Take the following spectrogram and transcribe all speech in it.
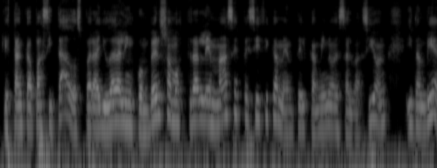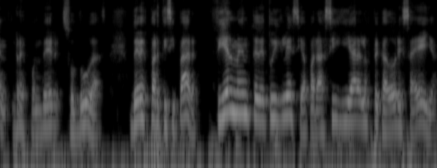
que están capacitados para ayudar al inconverso a mostrarle más específicamente el camino de salvación y también responder sus dudas. Debes participar fielmente de tu iglesia para así guiar a los pecadores a ella.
